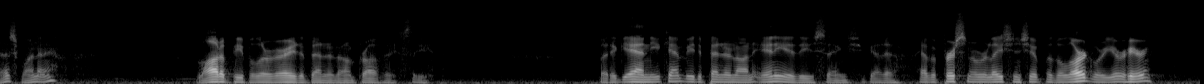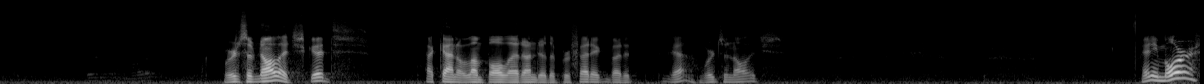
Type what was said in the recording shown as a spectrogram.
That's one, eh? A lot of people are very dependent on prophecy. But again, you can't be dependent on any of these things. You got to have a personal relationship with the Lord where you're hearing. Words of knowledge? Words of knowledge, good. I kind of lump all that under the prophetic, but it, yeah, words of knowledge. Any more?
